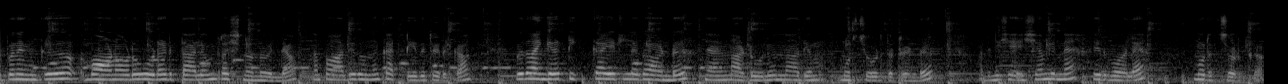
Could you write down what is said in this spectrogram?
ഇപ്പോൾ നിങ്ങൾക്ക് ബോണോട് കൂടെ എടുത്താലും പ്രശ്നമൊന്നുമില്ല. അപ്പോൾ ആദ്യം ഇതൊന്ന് കട്ട് ചെയ്തിട്ട് എടുക്കാം. അപ്പോൾ ഇത് ഭയങ്കര തിക്കായിട്ടുള്ളതുകൊണ്ട് ഞാൻ നടുവിലൊന്ന് ആദ്യം മുറിച്ചു കൊടുത്തിട്ടുണ്ട്. അതിന് ശേഷം പിന്നെ ഇതുപോലെ മുറിച്ചു കൊടുക്കുക.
